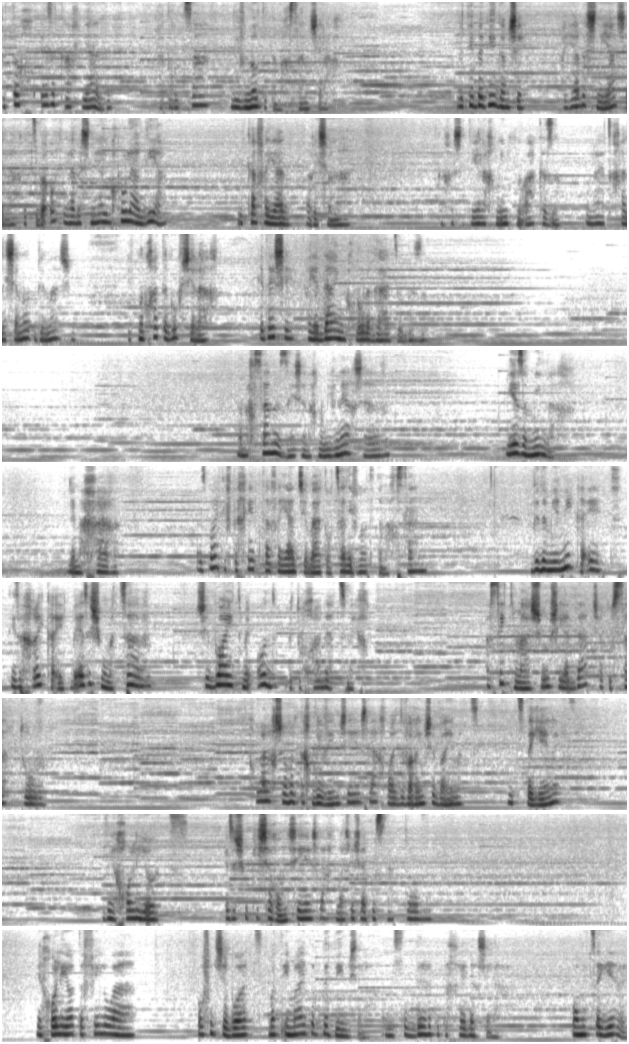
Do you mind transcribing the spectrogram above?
בתוך איזה כף יד את רוצה לבנות את המחסן שלך. ותדאגי גם שהיד השנייה שלך, אצבעות היד השנייה, יוכלו להגיע לכף היד הראשונה. ככה שתהיה לך מין תנועה כזו. אולי את צריכה לשנות במשהו את תנוחת הגוף שלך, כדי שהידיים יוכלו לגעת זו בזו. המחסן הזה שאנחנו נבנה עכשיו, יהיה זמין לך למחר. אז בואי תפתחי את כף היד שבה את רוצה לבנות את המחסן, ודמייני כעת, תיזכרי כעת באיזשהו מצב שבו היית מאוד בטוחה בעצמך. עשית משהו שידעת שאת עושה טוב. יכולה לחשוב על תחביבים שיש לך או על דברים שבהם את מצטיינת. זה יכול להיות איזשהו כישרון שיש לך, משהו שאת עושה טוב. יכול להיות אפילו האופן שבו את מתאימה את הבגדים שלך, או מסדרת את החדר שלך, או מציירת,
